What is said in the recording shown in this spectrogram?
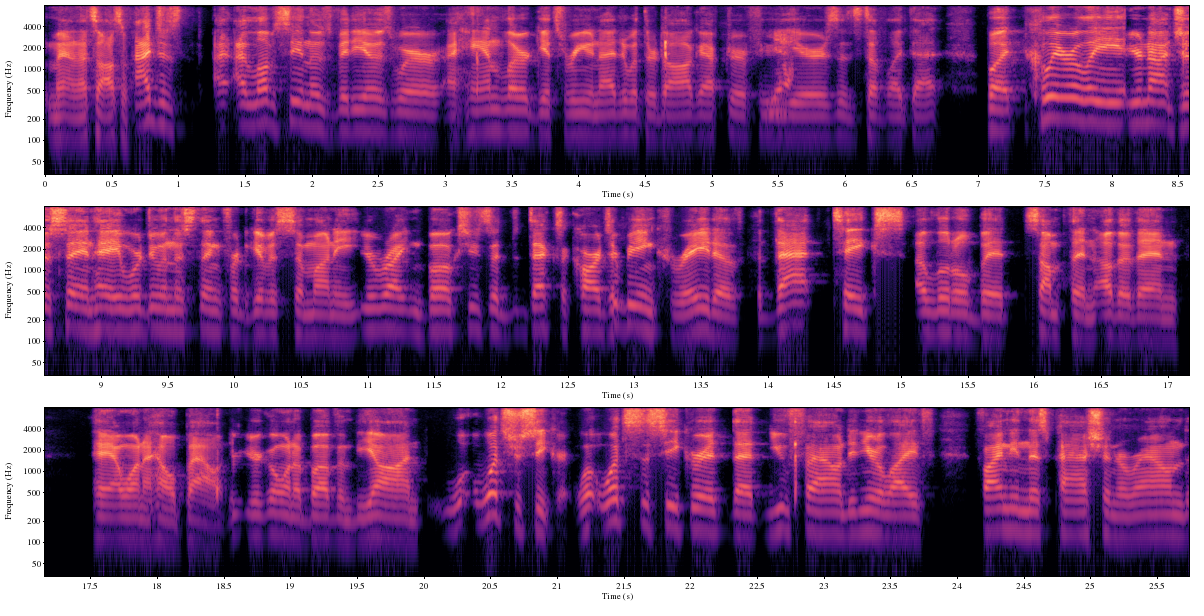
Man, that's awesome. I just I, I, love seeing those videos where a handler gets reunited with their dog after a few yeah. years and stuff like that. But clearly, you're not just saying, "Hey, we're doing this thing for to give us some money." You're writing books. You said decks of cards. You're being creative. That takes a little bit something other than, "Hey, I want to help out." You're going above and beyond. what's your secret? what's the secret that you found in your life? Finding this passion around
